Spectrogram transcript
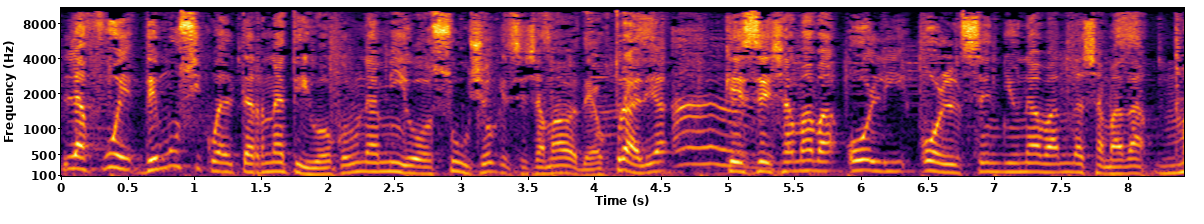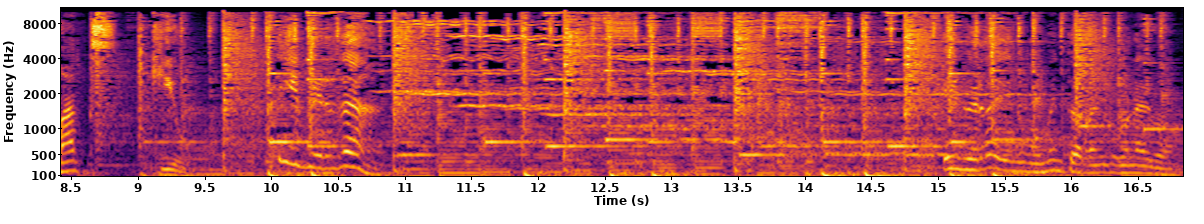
la fue de músico alternativo con un amigo suyo que se llamaba, de Australia, que se llamaba Ollie Olsen y una banda llamada Max Q. Es verdad. Es verdad que en un momento arrancó con algo.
